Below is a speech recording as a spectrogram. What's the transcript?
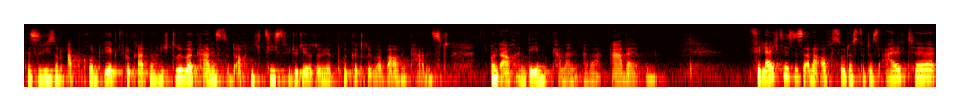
dass es wie so ein Abgrund wirkt, wo du gerade noch nicht drüber kannst und auch nicht siehst, wie du dir da eine Brücke drüber bauen kannst. Und auch an dem kann man aber arbeiten. Vielleicht ist es aber auch so, dass du das Alte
